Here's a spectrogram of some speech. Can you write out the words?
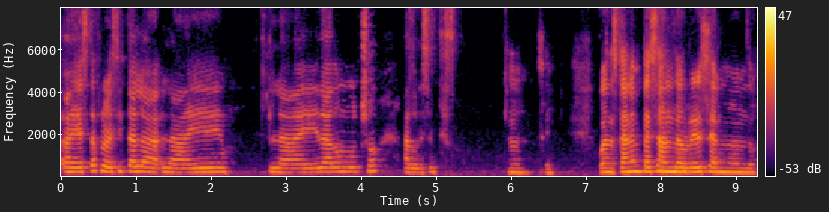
a esta florecita la, la, he, dado mucho a adolescentes. Ah, sí. Cuando están empezando a abrirse al mundo.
